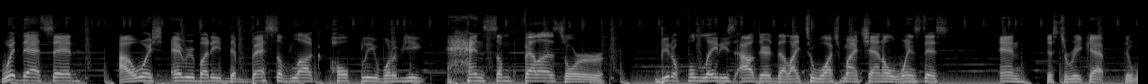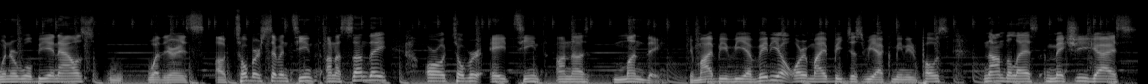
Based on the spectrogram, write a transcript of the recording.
With that said, I wish everybody the best of luck. Hopefully, one of you handsome fellas or beautiful ladies out there that like to watch my channel wins this. And just to recap, the winner will be announced whether it's October 17th on a Sunday or October 18th on a Monday. It might be via video or it might be just via community post. Nonetheless, make sure you guys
